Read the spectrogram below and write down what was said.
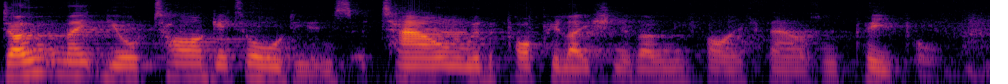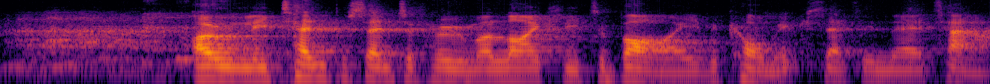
don't make your target audience a town with a population of only 5,000 people only 10% of whom are likely to buy the comic set in their town.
